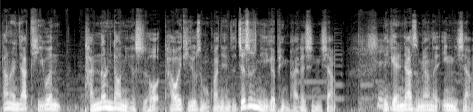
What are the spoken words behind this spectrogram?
当人家提问谈论到你的时候，他会提出什么关键字？这就是你一个品牌的形象，你给人家什么样的印象？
